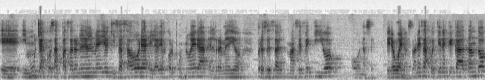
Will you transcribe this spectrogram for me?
eh, y muchas cosas pasaron en el medio y quizás ahora el habeas corpus no era el remedio procesal más efectivo o no sé. Pero bueno, son esas cuestiones que cada tanto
